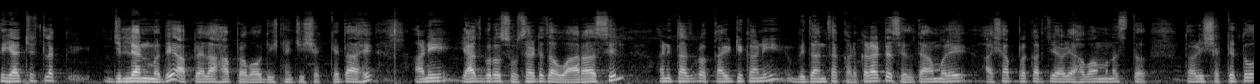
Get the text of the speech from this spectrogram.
तर याच्यातल्या जिल्ह्यांमध्ये आपल्याला हा प्रभाव दिसण्याची शक्यता आहे. आणि याचबरोबर सोसायटीचा वारा असेल आणि त्याचबरोबर काही ठिकाणी विजांचा कडकडाट असेल त्यामुळे अशा प्रकारचे ज्यावेळी हवामान असतं त्यावेळी शक्यतो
